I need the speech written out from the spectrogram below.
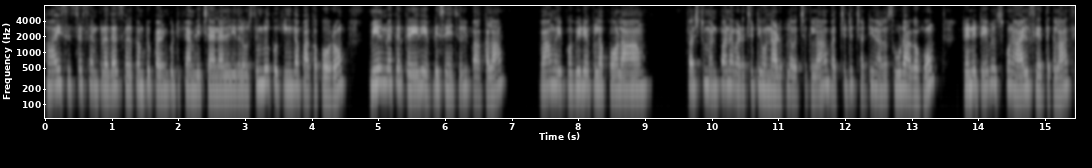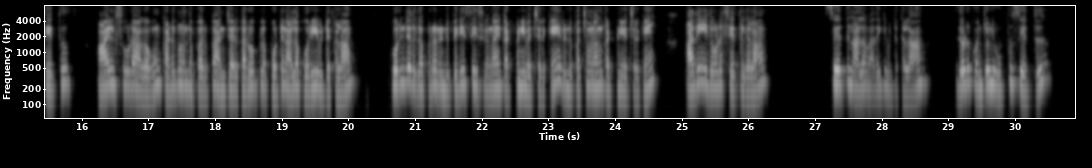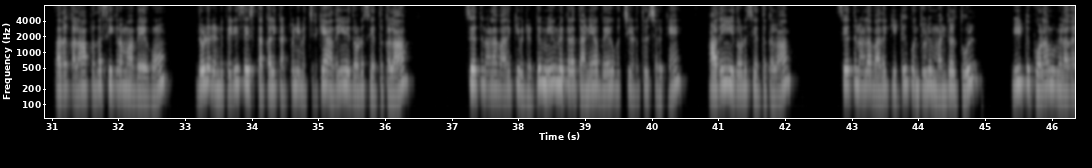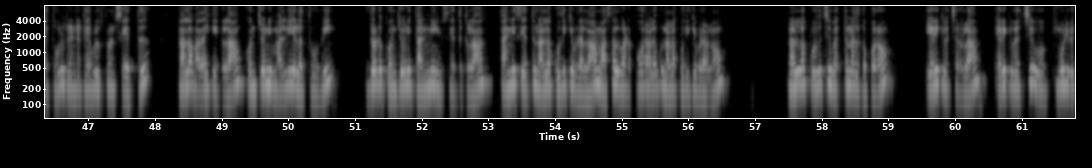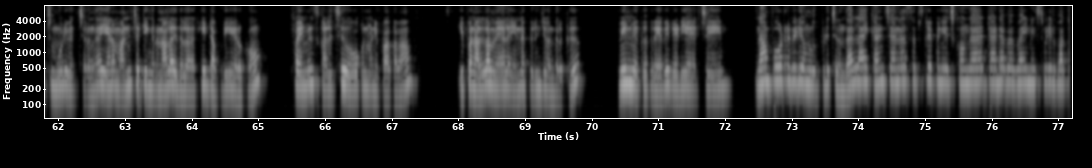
Hi sisters and brothers welcome to Pavinkutty family channel இதில் ஒரு simple cooking தான் பார்க்க போகிறோம் மீல் மேக்கர் கிரேவி எப்படி செய்ய சொல்லி பார்க்கலாம். வாங்க இப்போ வீடியோக்குள்ளே போகலாம் ஃபஸ்ட்டு மண்பானை வடச்சட்டி ஒன்று அடுப்பில் வச்சுக்கலாம். வச்சுட்டு சட்டி நல்லா சூடாகவும் ரெண்டு டேபிள் ஸ்பூன் ஆயில் சேர்த்துக்கலாம். சேர்த்து ஆயில் சூடாகவும் கடுகுழுந்த பருப்பு அஞ்சாறு கருவேப்பிலை போட்டு நல்லா பொரிய விட்டுக்கலாம். பொரிஞ்சதுக்கப்புறம் ரெண்டு பெரிய சைஸ் வெங்காயம் கட் பண்ணி வச்சுருக்கேன். ரெண்டு பச்சை மிளகாயும் கட் பண்ணி வச்சுருக்கேன். அதையும் இதோட சேர்த்துக்கலாம். சேர்த்து நல்லா வதக்கி விட்டுக்கலாம். இதோட கொஞ்சோண்டி உப்பு சேர்த்து வதக்கலாம். அப்போ தான் சீக்கிரமாக வேகும். இதோட ரெண்டு பெரிய சைஸ் தக்காளி கட் பண்ணி வச்சுருக்கேன். அதையும் இதோட சேர்த்துக்கலாம். சேர்த்து நல்லா வதக்கி விட்டுட்டு மீன் மேக்கரை தனியாக வேக வச்சு எடுத்து வச்சுருக்கேன். அதையும் இதோட சேர்த்துக்கலாம். சேர்த்து நல்லா வதக்கிட்டு கொஞ்சோண்டி மஞ்சள் தூள் வீட்டு குழம்பு மிளகாய் தூள் ரெண்டு டேபிள் ஸ்பூன் சேர்த்து நல்லா வதக்கிக்கலாம். கொஞ்சோண்டி மல்லி இலை தூவி இதோட கொஞ்சோண்டி தண்ணி சேர்த்துக்கலாம். தண்ணி சேர்த்து நல்லா கொதிக்க விடலாம். மசால் வடை போகிற அளவுக்கு நல்லா கொதிக்க விடணும். நல்லா கொதிச்சு வத்தினதுக்கப்புறம் இறக்கி வச்சிடலாம் இறக்கி வச்சு மூடி வச்சு மூடி வச்சிருங்க. ஏன்னா மண் சட்டிங்கிறனால இதில் ஹீட் அப்படியே இருக்கும். ஃபைவ் மினிட்ஸ் கழித்து ஓப்பன் பண்ணி பார்க்கலாம். இப்போ நல்லா மேலே எண்ணெய் பிரிஞ்சு வந்திருக்கு. மீன் மேக்க கிரேவி ரெடி ஆயிடுச்சு. நான் போடுற வீடியோ உங்களுக்கு பிடிச்சிருந்தா லைக் அண்ட் சேனல் சப்ஸ்கிரைப் பண்ணி வச்சுக்கோங்க. டாடா பாய் நெக்ஸ்ட் வீடியோவில் பார்க்கலாம்.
